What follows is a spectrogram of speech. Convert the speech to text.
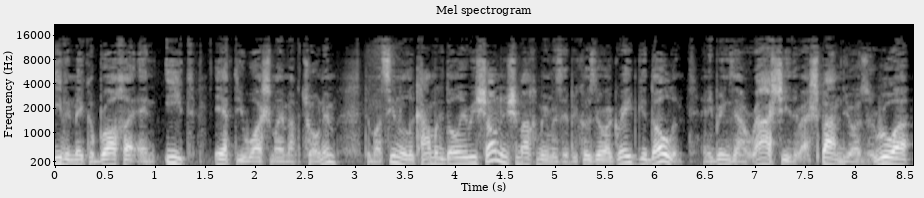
even make a bracha and eat after you wash my maktronim. The masina lekama gedoli rishonim shemachmir because there are great gedolim, and he brings down Rashi, the Rashbam, the Or Zarua,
